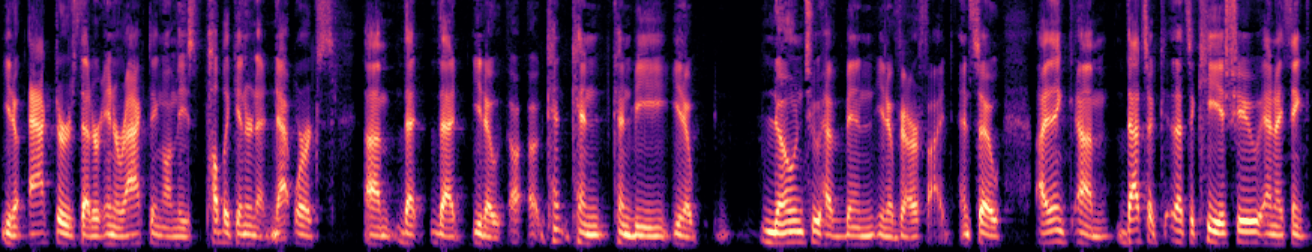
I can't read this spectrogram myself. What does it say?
you know actors that are interacting on these public internet networks um, that that you know uh, uh, can can can be you know known to have been you know verified. And so I think um, that's a that's a key issue. And I think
